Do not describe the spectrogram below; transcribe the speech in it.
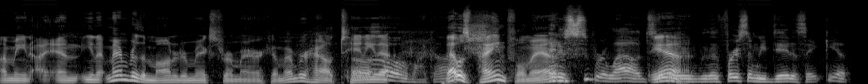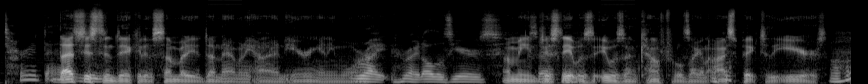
I mean, I, and you know, remember the monitor mix for America? Remember how tinny that oh my god, that was painful, man. And it's super loud too. Yeah. The first thing we did is like, yeah, turn it down. That's just indicative of somebody that doesn't have any high end hearing anymore. right, right. All those years. I mean, just it was it was uncomfortable. It's like an ice pick to the ears. Uh-huh.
